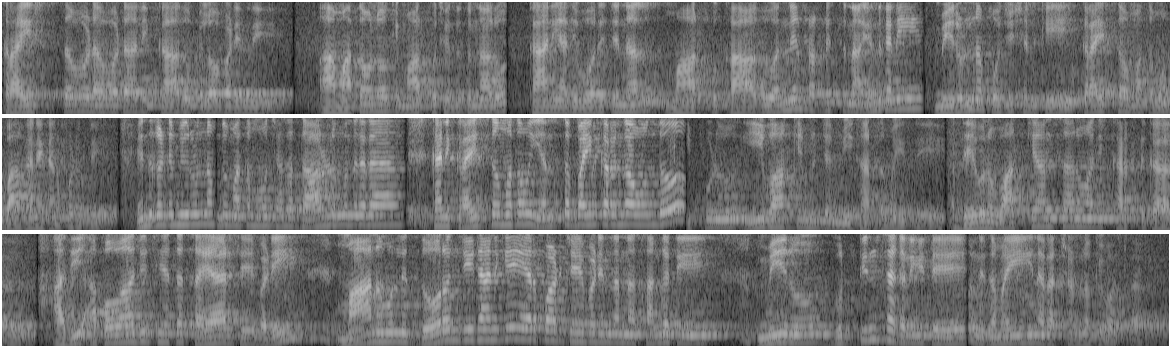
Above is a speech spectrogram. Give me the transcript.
క్రైస్తవుడవ్వడానికి కాదు పిలువబడింది. ఆ మతంలోకి మార్పు చెందుతున్నారు కానీ అది ఒరిజినల్ మార్పు కాదు అని నేను ప్రకటిస్తున్నా. ఎందుకని? మీరున్న పొజిషన్కి క్రైస్తవ మతము బాగానే కనపడుద్ది. ఎందుకంటే మీరున్న మతము చాలా దారుణంగా ఉంది కదా. కానీ క్రైస్తవ మతం ఎంత భయంకరంగా ఉందో ఇప్పుడు ఈ వాక్యం వింటే మీకు అర్థమైంది. దేవుని వాక్యానుసారం అది కరెక్ట్ కాదు. అది అపవాది చేత తయారు చేయబడి మానవుల్ని దూరం చేయడానికే ఏర్పాటు చేయబడిందన్న సంగతి మీరు గుర్తించగలిగితే నిజమైన రక్షణలోకి వస్తారు.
